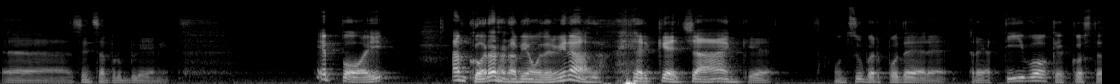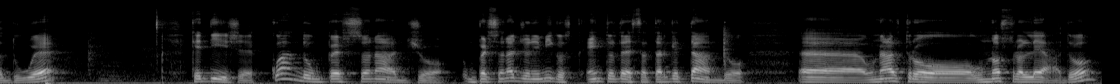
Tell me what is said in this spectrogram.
eh, senza problemi. E poi, ancora non abbiamo terminato, perché c'ha anche un superpotere reattivo che costa 2 che dice quando un personaggio, un personaggio nemico entro 3 sta targettando eh, un altro, un nostro alleato,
